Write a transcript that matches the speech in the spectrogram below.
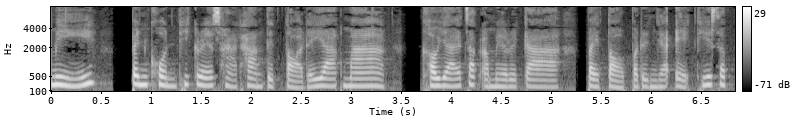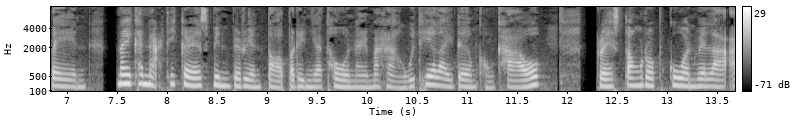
หมี เป็นคนที่เกรซหาทางติดต่อได้ยากมาก เขาย้ายจากอเมริกาไปต่อปริญญาเอกที่สเปน ในขณะที่เกรซบินไปเรียนต่อปริญญาโทในมหาวิทยาลัยเดิมของเขา เกรซต้องรบกวนเวลาอ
